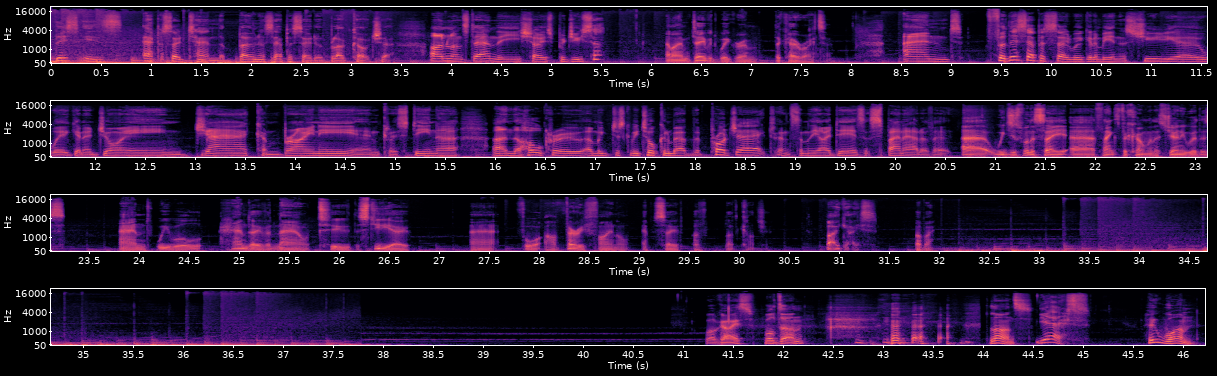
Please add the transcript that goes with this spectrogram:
This is episode 10, the bonus episode of Blood Culture. I'm Lance Dann, the show's producer. And I'm David Wigram, the co writer. And for this episode, we're going to be in the studio. We're going to join Jack and Bryony and Christina and the whole crew. And we're just going to be talking about the project and some of the ideas that span out of it. Uh, we just want to say uh, thanks for coming on this journey with us. And we will hand over now to the studio uh, for our very final episode of Blood Culture. Bye, guys. Bye bye. Well, guys, well done. Lance, Yes. who won?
